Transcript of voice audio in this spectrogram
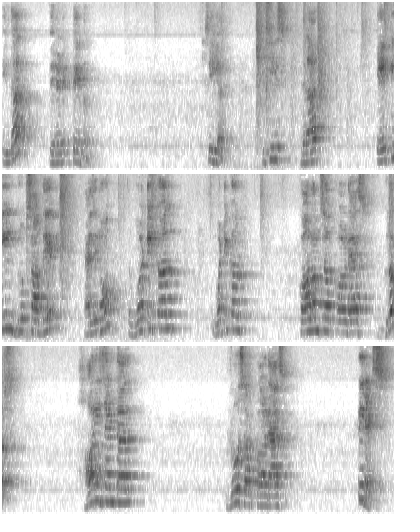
in the periodic table. See here, this is there are 18 groups are there. As you know, the vertical vertical columns are called as groups. Horizontal rows are called as periods.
